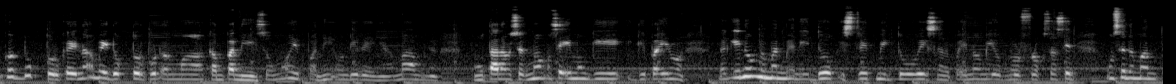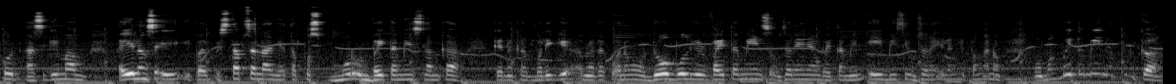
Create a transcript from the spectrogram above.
magkulgo kag doktor. Kay na may doktor pud ang mga company. So mo panion diri niya. Ma'am Mungutan naman siya, ma'am, sa imong gi, gipainom. Nag-inom naman mi ni Doc, straight mig 2 weeks, nga napainom mi og norfloxacin. Unsa naman po, ah, sige ma'am, ay lang sa ipa-stop sa na niya, tapos more on vitamins lang ka. Kaya nakabaligi, nakakuha na mo, double your vitamins, unsa na yung vitamin A, B, C, unsa na ilang ipang ano. O mag-vitamin na po ka.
